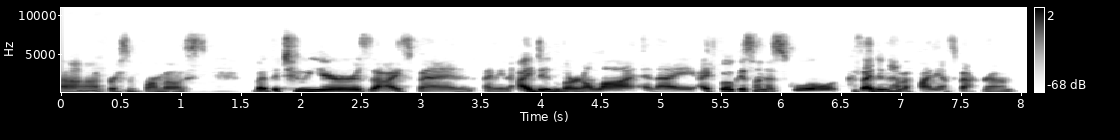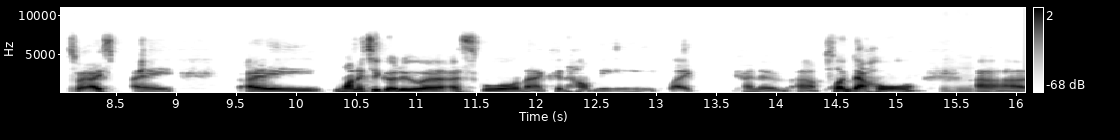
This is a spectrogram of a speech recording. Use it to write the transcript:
uh, hmm first and foremost. But the two years that I spent, I mean, I did learn a lot, and I I focused on a school because I didn't have a finance background, so I hmm I I wanted to go to a, a school that could help me like kind of uh, plug that hole. hmm Uh,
